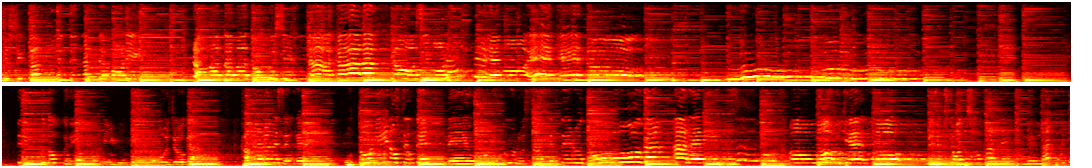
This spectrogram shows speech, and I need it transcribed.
私しか見えてなくてもりたまたま独身だから名字もらってもええけど。TikTok でよく見る美少女がカメラ目線で音に乗せて目をうるうるさせてる動画。あれいつも思うけど。めちゃくちゃ私の勘で連絡く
